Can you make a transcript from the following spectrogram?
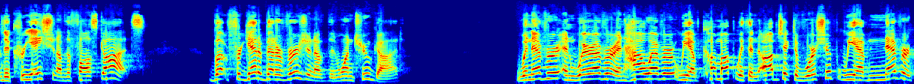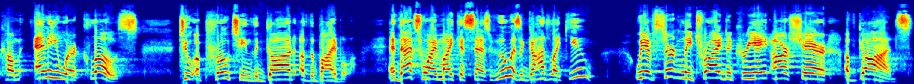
the creation of the false gods. But forget a better version of the one true God. Whenever and wherever and however we have come up with an object of worship, we have never come anywhere close to approaching the God of the Bible. And that's why Micah says, who is a God like you? We have certainly tried to create our share of gods.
